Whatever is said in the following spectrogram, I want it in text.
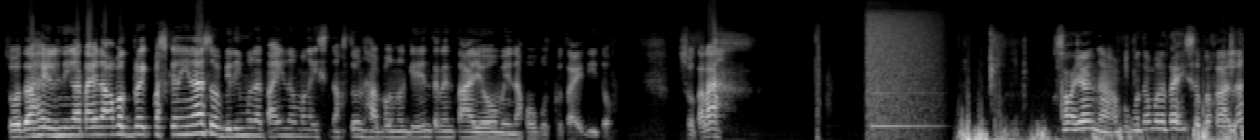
So dahil hindi nga tayo nakapag-breakfast kanina, so bili muna tayo ng mga snacks doon habang nag-enter tayo, may nakukut ko tayo dito. So tara. So ayan na, pupunta muna tayo sa Bacala.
